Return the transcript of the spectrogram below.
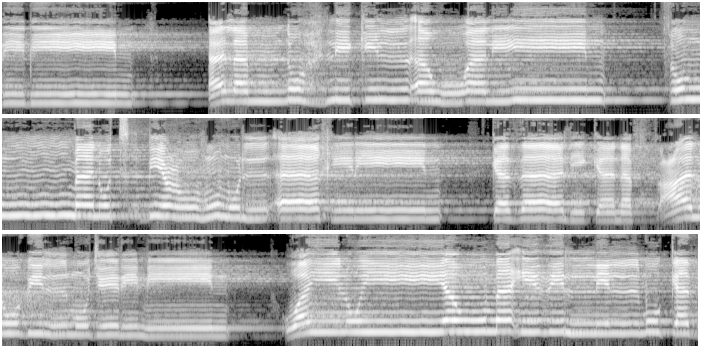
للمكذبين الم نهلك الاولين ثم نتبعهم الاخرين كذلك نفعل بالمجرمين ويل يومئذ للمكذبين.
